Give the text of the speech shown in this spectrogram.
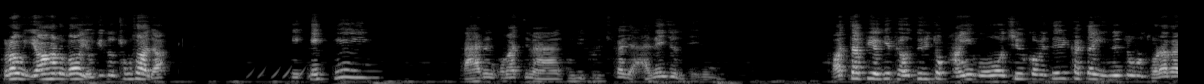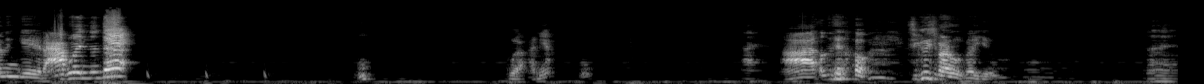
그럼 이왕 하는 거 여기도 청소하자. 헤헤헤. 말은 고맙지만, 굳이 그렇게까지 안 해줘도 되는데. 어차피 여기 변두리 쪽 방이고, 치울 거면 세리카짱 있는 쪽으로 돌아가는 게, 라고 했는데! 뭐야, 아니야? 어? 아, 아, 선생님, 지그시 바로, 이게. 아휴,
